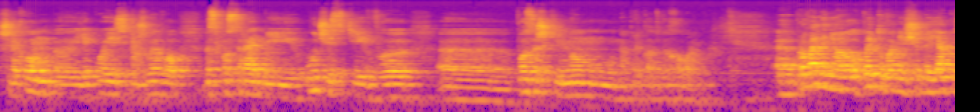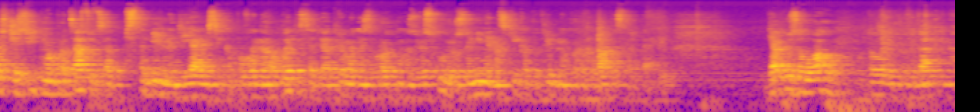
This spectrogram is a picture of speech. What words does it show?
шляхом е, якоїсь можливо безпосередньої участі в позашкільному, наприклад, вихованні. Проведення опитування щодо якості освітнього процесу це стабільна діяльність, яка повинна робитися для отримання зворотного зв'язку і розуміння, наскільки потрібно коригувати стратегію. Дякую за увагу. Готовий відповідати на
